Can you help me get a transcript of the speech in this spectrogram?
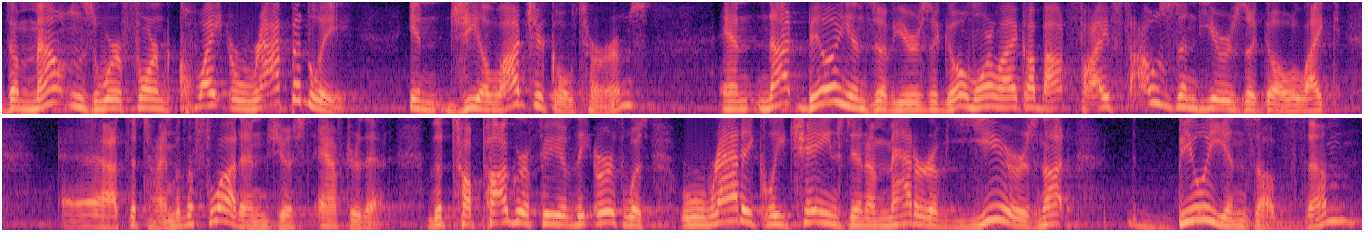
The mountains were formed quite rapidly in geological terms, and not billions of years ago, more like about 5,000 years ago, like Uh, at the time of the flood and just after that. The topography of the earth was radically changed in a matter of years, not billions of them.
